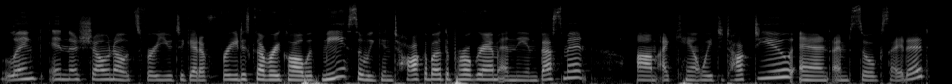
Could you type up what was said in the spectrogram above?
link in the show notes for you to get a free discovery call with me so we can talk about the program and the investment. Um, I can't wait to talk to you, and I'm so excited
